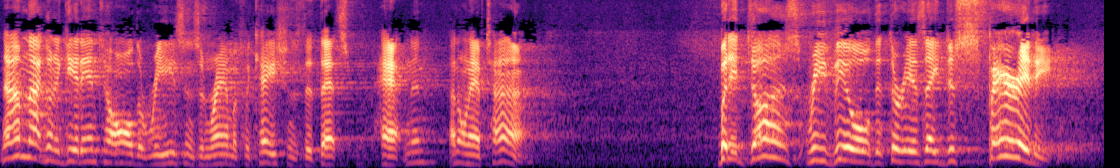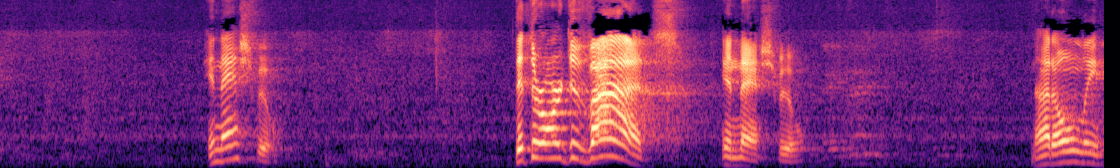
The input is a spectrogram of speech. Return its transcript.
Now, I'm not going to get into all the reasons and ramifications that that's happening. I don't have time. But it does reveal that there is a disparity in Nashville. That there are divides in Nashville. Not only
